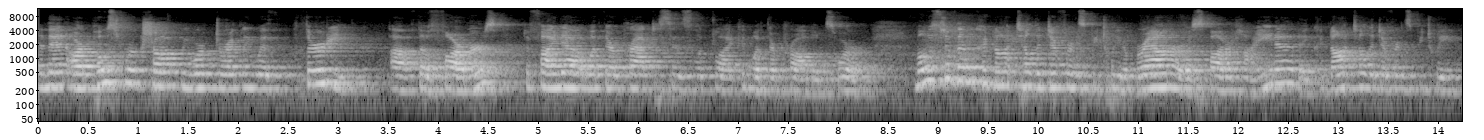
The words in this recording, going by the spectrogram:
and then our post-workshop, we worked directly with 30 of the farmers to find out what their practices looked like and what their problems were. Most of them could not tell the difference between a brown or a spotted hyena. They could not tell the difference between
